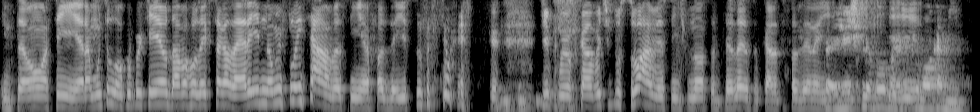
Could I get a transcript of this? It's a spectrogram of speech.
Então, assim, era muito louco porque eu dava rolê com essa galera e não me influenciava, assim, a fazer isso tipo, eu ficava, tipo, suave, assim, tipo, nossa, beleza, o cara tá fazendo aí. Foi a gente que levou o e... pro mau caminho.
